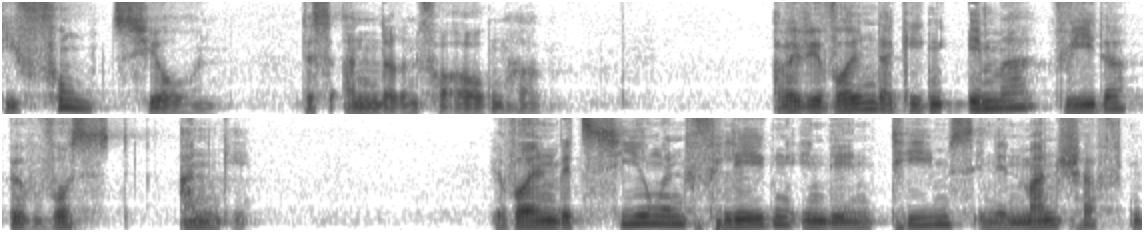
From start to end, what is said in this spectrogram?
die Funktion des anderen vor Augen haben. Aber wir wollen dagegen immer wieder bewusst angehen. Wir wollen Beziehungen pflegen in den Teams, in den Mannschaften,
